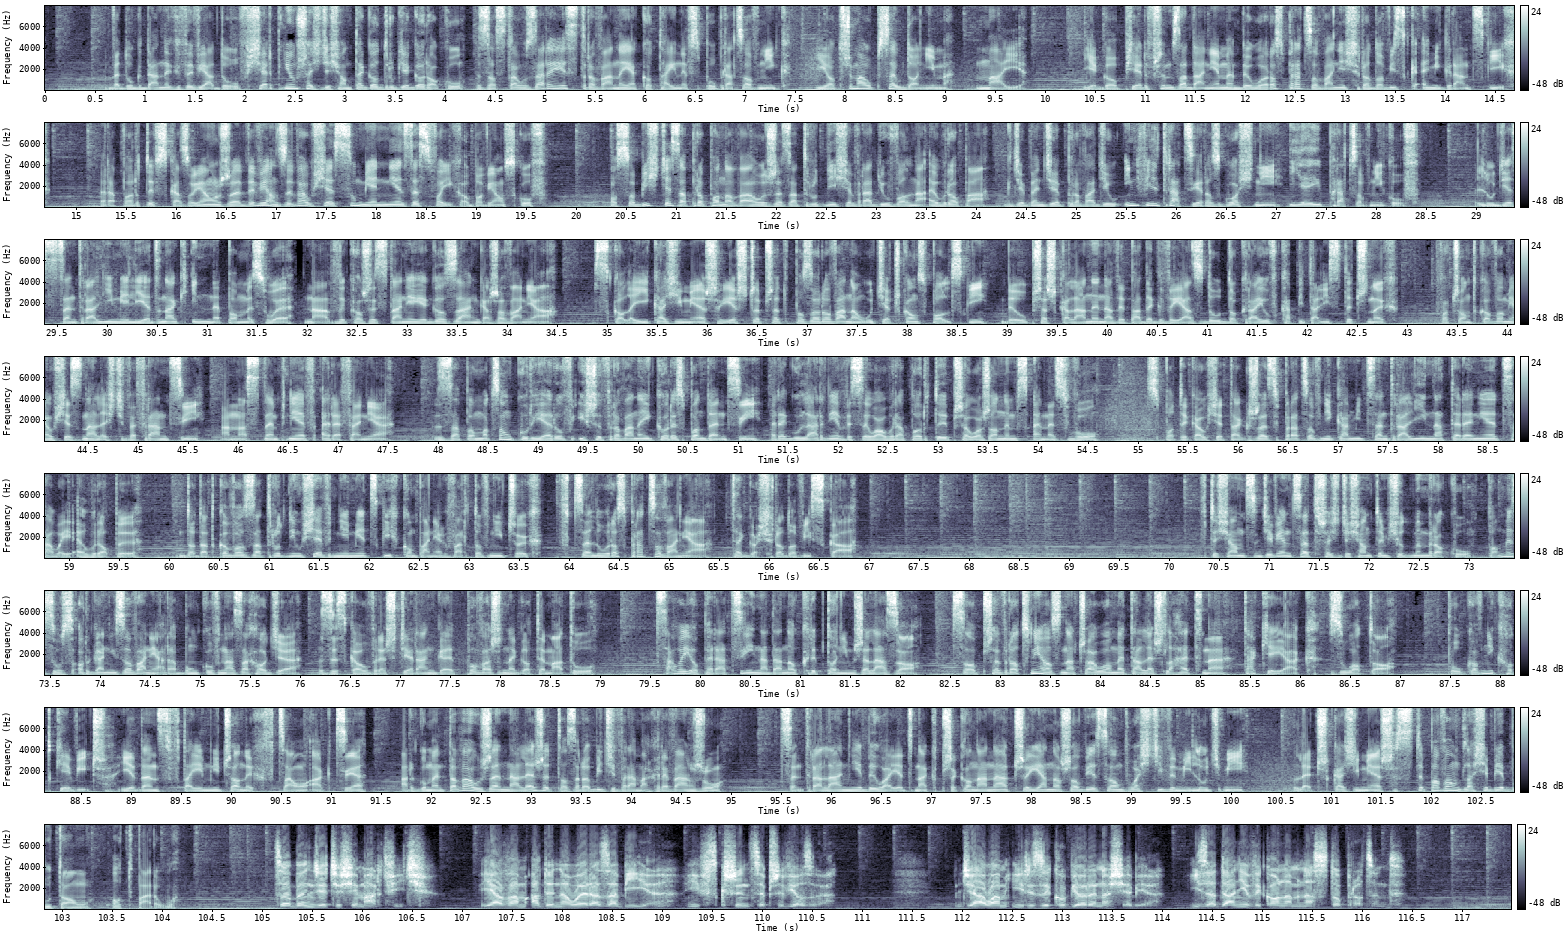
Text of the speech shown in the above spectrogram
Według danych wywiadu w sierpniu 1962 roku został zarejestrowany jako tajny współpracownik i otrzymał pseudonim Maj. Jego pierwszym zadaniem było rozpracowanie środowisk emigranckich. Raporty wskazują, że wywiązywał się sumiennie ze swoich obowiązków. Osobiście zaproponował, że zatrudni się w Radiu Wolna Europa, gdzie będzie prowadził infiltrację rozgłośni i jej pracowników. Ludzie z centrali mieli jednak inne pomysły na wykorzystanie jego zaangażowania. Z kolei Kazimierz jeszcze przed pozorowaną ucieczką z Polski był przeszkalany na wypadek wyjazdu do krajów kapitalistycznych. Początkowo miał się znaleźć we Francji, a następnie w RFN-ie. Za pomocą kurierów i szyfrowanej korespondencji regularnie wysyłał raporty przełożonym z MSW. Spotykał się także z pracownikami centrali na terenie całej Europy. Dodatkowo zatrudnił się w niemieckich kompaniach wartowniczych w celu rozpracowania tego środowiska. W 1967 roku pomysł zorganizowania rabunków na Zachodzie zyskał wreszcie rangę poważnego tematu. Całej operacji nadano kryptonim żelazo, co przewrotnie oznaczało metale szlachetne, takie jak złoto. Pułkownik Chodkiewicz, jeden z wtajemniczonych w całą akcję, argumentował, że należy to zrobić w ramach rewanżu. Centrala nie była jednak przekonana, czy Janoszowie są właściwymi ludźmi, lecz Kazimierz z typową dla siebie butą odparł. Co będziecie się martwić? Ja wam Adenauera zabiję i w skrzynce przywiozę. Działam i ryzyko biorę na siebie. I zadanie wykonam na 100%.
